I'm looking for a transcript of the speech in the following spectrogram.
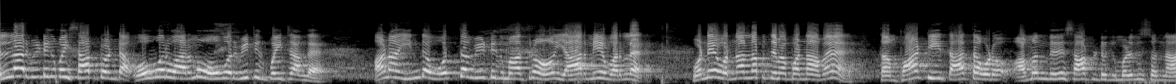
எல்லார் வீட்டுக்கு போய் சாப்பிட்டு வந்துட்டா. ஒவ்வொரு வாரமும் ஒவ்வொரு வீட்டுக்கு போயிட்டாங்க. ஆனால் இந்த ஒத்த வீட்டுக்கு மாத்திரம் யாருமே வரல. உடனே ஒரு நாள் என்ன பண்ணாம தன் பாட்டி தாத்தாவோட அமர்ந்து சாப்பிட்டு இருக்கும் பொழுது சொன்னா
